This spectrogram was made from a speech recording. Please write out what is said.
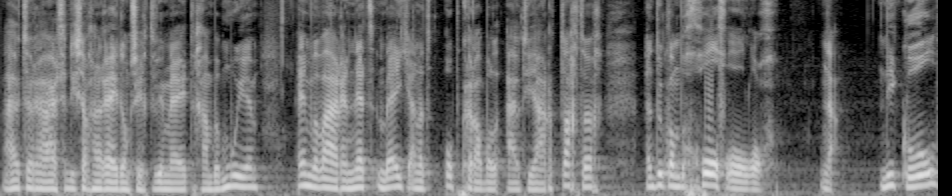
Uiteraard, die zag een reden om zich er weer mee te gaan bemoeien. En we waren net een beetje aan het opkrabbelen uit de jaren 80. En toen kwam de Golfoorlog. Niet cool,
